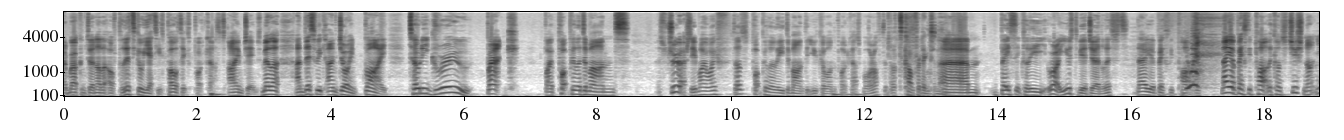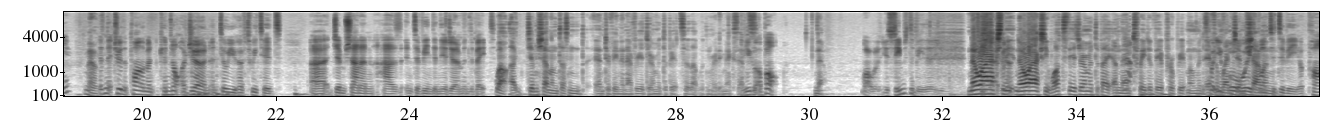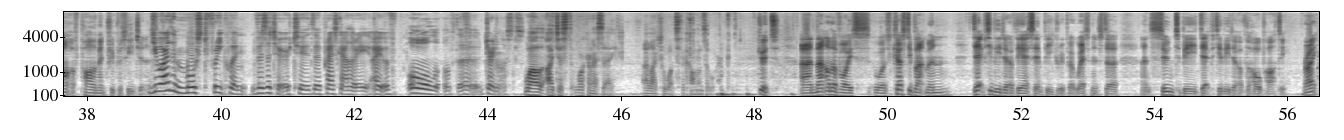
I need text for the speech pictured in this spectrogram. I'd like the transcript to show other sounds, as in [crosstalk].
and welcome to another of Political Yetis Politics podcasts. I'm James Miller, and this week I'm joined by Tony Grew, back by popular demand. It's true, actually. My wife does popularly demand that you come on the podcast more often. That's comforting to know. Um, basically, well, you used to be a journalist. Now you're basically part. of, now you're basically part of the constitution, aren't you? No. Isn't it true that Parliament cannot adjourn until you have tweeted uh, Jim Shannon has intervened in the adjournment debate? well, uh, Jim Shannon doesn't intervene in every adjournment debate, so that wouldn't really make sense. Have you got a bot? No? Well, it seems to be that. You, No, I actually no, I actually watched the adjournment debate and then Yeah. tweet at the appropriate moment It's if what and you've when Jim always Shannon. wanted to be. You're part of parliamentary procedure. You are the most frequent visitor to the press gallery out of all of the journalists. Well, I just what can I say? I like to watch the Commons at work. Good. And that other voice was Kirsty Blackman, deputy leader of the SNP group at Westminster, and soon to be deputy leader of the whole party. Right?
